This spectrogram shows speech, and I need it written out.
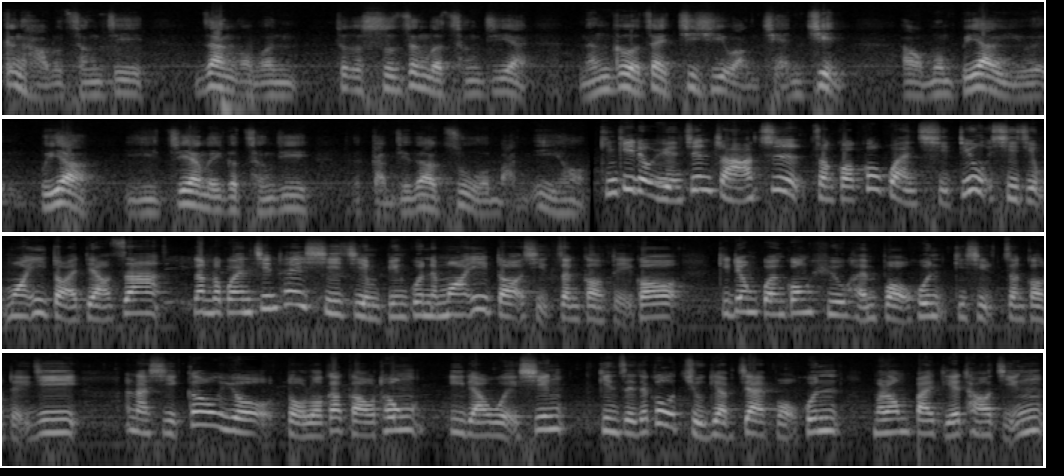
更好的成绩，让我们这个施政的成绩啊。能够再继续往前进啊！我们不要以为不要以这样的一个成绩感觉到自我满意吼。根据了《远见》杂志全国各县市长施政满意度的调查，南投县整体施政平均的满意度是全国第五，其中观光休闲部分其实全国第二。啊，那是教育、道路、甲交通、医疗卫生、经济、再个就业这部分，嘛拢排伫头前，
